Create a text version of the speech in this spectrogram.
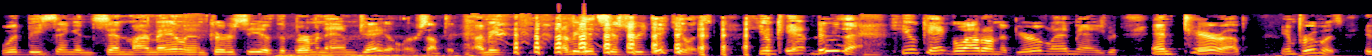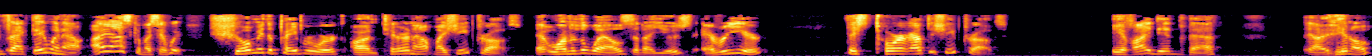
would be singing "Send My Mail" in courtesy of the Birmingham jail or something. I mean, I mean it's just ridiculous. You can't do that. You can't go out on the Bureau of Land Management and tear up improvements. In fact, they went out. I asked them, I said, wait, show me the paperwork on tearing out my sheep troughs at one of the wells that I use every year. They tore out the sheep troughs. If I did that, uh, you know,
